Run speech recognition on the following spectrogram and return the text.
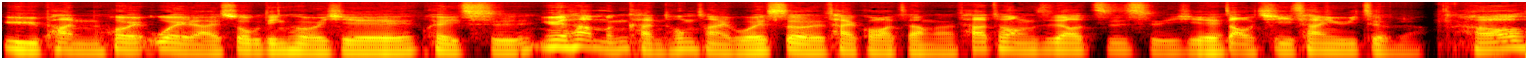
预判会未来说不定会有一些可以吃，因为它门槛通常也不会设得太夸张啊，它通常是要支持一些早期参与者了。好，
